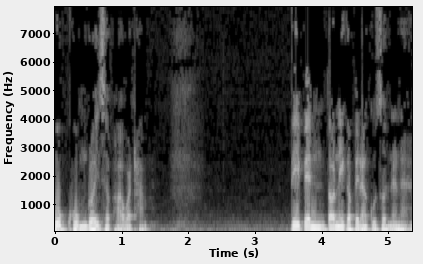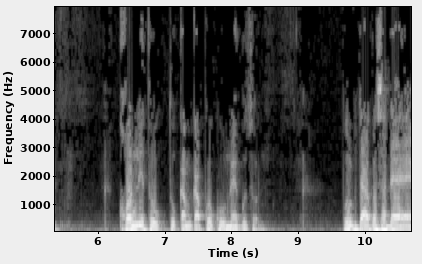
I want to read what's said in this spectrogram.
ควบคุมด้วยสภาวะธรรม ที่เป็นตอนนี้ก็เป็นอกุศลนะนะคนนี่ถูกถูกกำกับควบคุมในกุศลพระพุทธเจ้าก็แสดง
